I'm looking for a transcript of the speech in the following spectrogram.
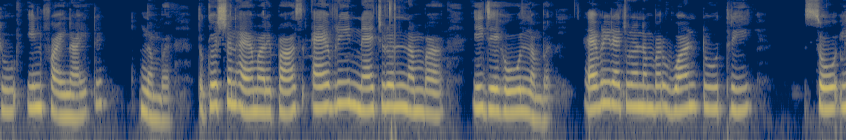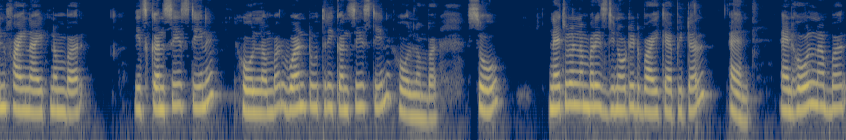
to infinite number तो क्वेश्चन है हमारे पास every natural number is a whole number every natural number one two three so infinite number is consist in whole number one two three consist in whole number so natural number is denoted by capital N and whole number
